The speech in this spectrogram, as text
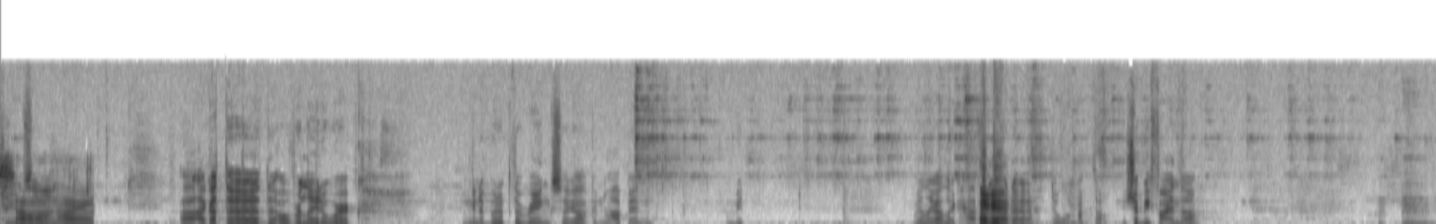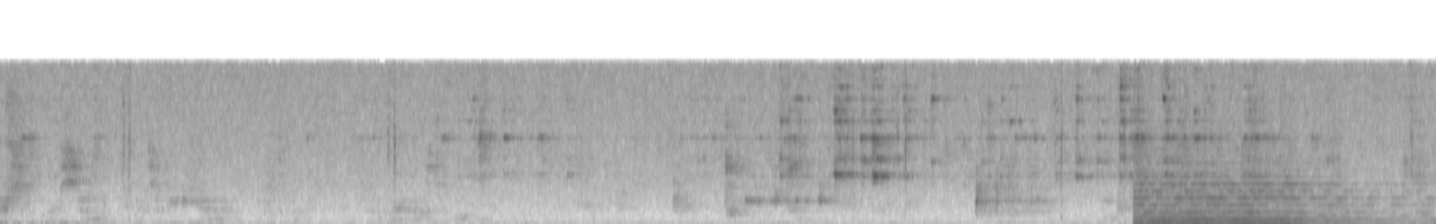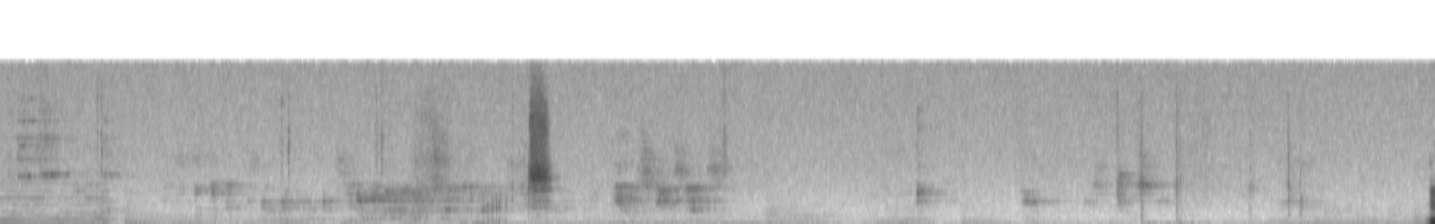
stream's So on. annoying. Uh, I got the the overlay to work. I'm gonna boot up the ring so y'all can hop in. Let me. We only got like half an Okay. hour to to warm up though. It should be fine though.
